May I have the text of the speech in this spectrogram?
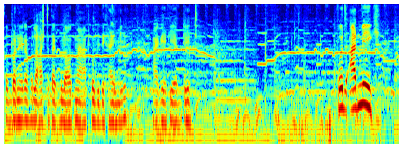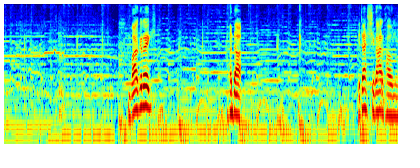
तो बने रहो लास्ट तक ब्लॉग में आपको भी दिखाएंगे आगे की अपडेट कुछ आदमी बाकरा अदा এটা শিকার খাওয়ানো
